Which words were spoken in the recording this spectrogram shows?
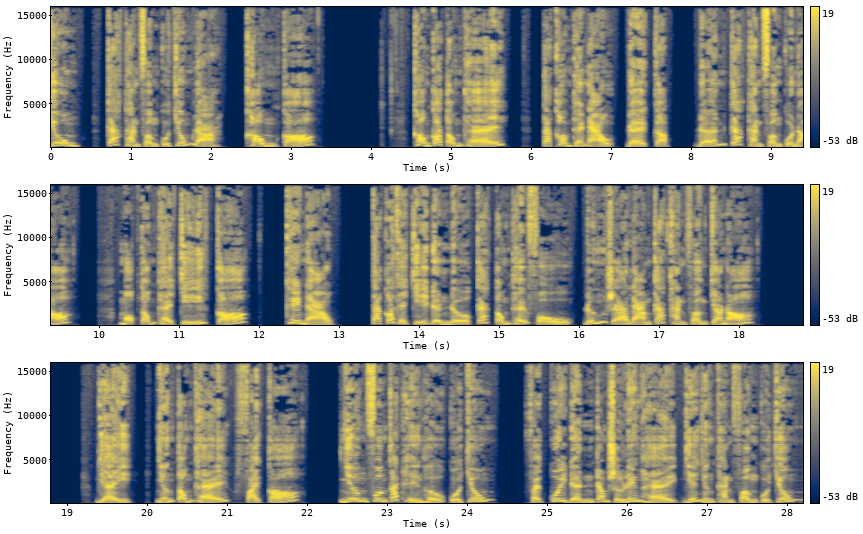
chung các thành phần của chúng là không có. Không có tổng thể, ta không thể nào đề cập đến các thành phần của nó. Một tổng thể chỉ có khi nào ta có thể chỉ định được các tổng thể phụ đứng ra làm các thành phần cho nó. Vậy, những tổng thể phải có, nhưng phương cách hiện hữu của chúng phải quy định trong sự liên hệ với những thành phần của chúng.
